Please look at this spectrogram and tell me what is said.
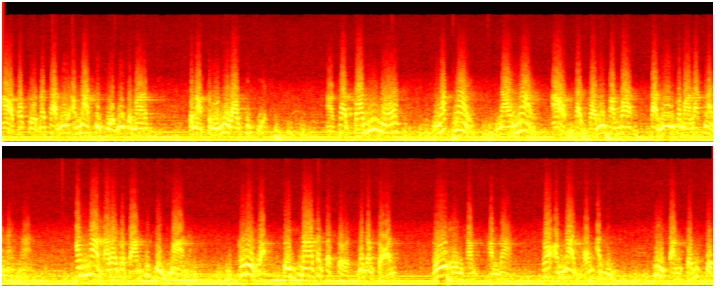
อ้าวพอเกิดมาชาตินี้อำนาจขี้เกียจนี่จะมาสนับสนุนให้เราขี้เกียจอ่าชาติก่อนนี้เนะรักง่ายนายง่ายอ้าวชาติก่อนนี้ทำว่าชาตินี้ก็มารักง่ายนายง่ายอำนาจอะไรก็ตามที่ติดมาเขาเรียกว่าติดมาตั้งแต่เกิดไม่ต้องสอนรู้เองทำทำได้ เพราะอำนาจของอดีต ที่ตั้งสมเก็บ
